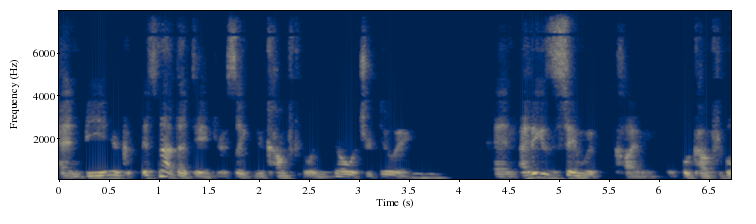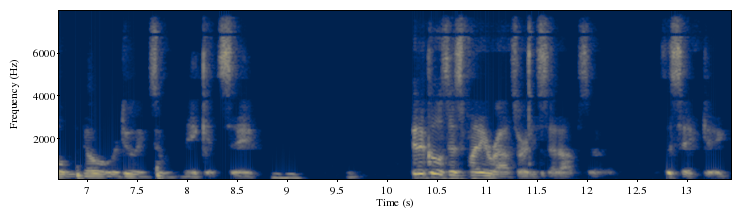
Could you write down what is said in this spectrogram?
can be, and you're, it's not that dangerous. Like you're comfortable, you know what you're doing, Mhm. and I think it's the same with climbing. We're comfortable, we know what we're doing, so we make it safe. Mhm. Pinnacles has plenty of routes already set up, so it's a safe gig.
